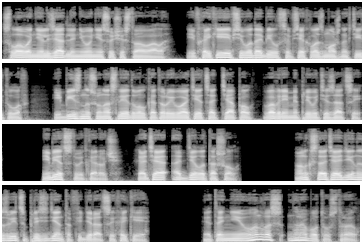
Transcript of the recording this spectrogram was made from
Слова «нельзя» для него не существовало. И в хоккее всего добился, всех возможных титулов. И бизнес унаследовал, который его отец оттяпал во время приватизации. Не бедствует, короче. Хотя отдел отошел. Он, кстати, один из вице-президентов Федерации хоккея. «Это не он вас на работу устроил?»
